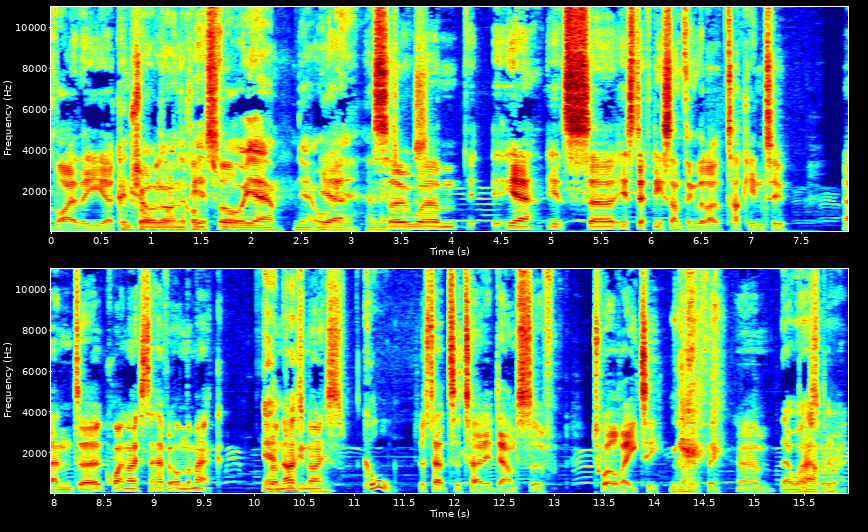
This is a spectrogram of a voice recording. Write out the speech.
via the uh, Controller controllers on the, console. PS4, yeah, yeah, or, yeah. yeah. so um, it- it- yeah, it's uh, it's definitely something that I'll tuck into, and uh, quite nice to have it on the Mac. yeah, Runs nice, really man. nice. cool. Just had to turn it down to sort of twelve eighty kind of thing. Um, That will happen. all right.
